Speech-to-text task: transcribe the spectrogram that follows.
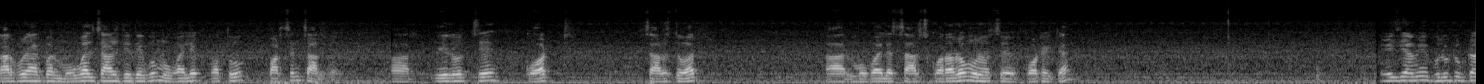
তারপরে একবার মোবাইল চার্জ দিয়ে দেখব মোবাইলে কত পার্সেন্ট চার্জ হয়। আর এর হচ্ছে কট চার্জ দেওয়ার। আর মোবাইলে চার্জ করারও মনে হচ্ছে কট এটা এই যে আমি ব্লুটুথটা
